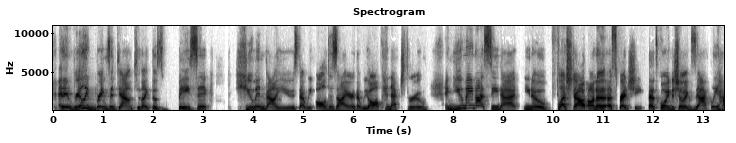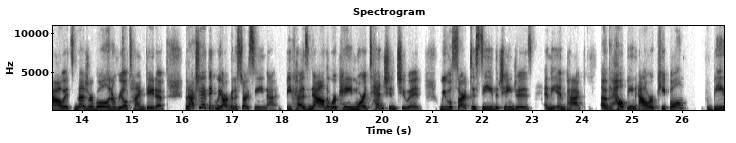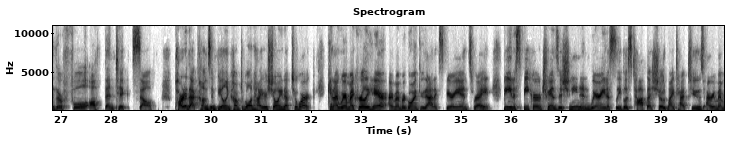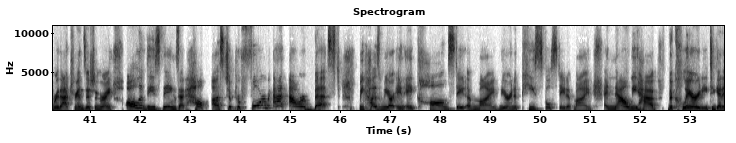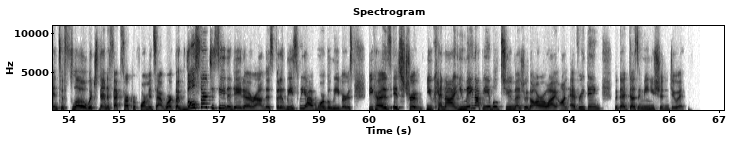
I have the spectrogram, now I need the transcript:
And it really brings it down to like those basic human values that we all desire that we all connect through and you may not see that you know fleshed out on a, a spreadsheet that's going to show exactly how it's measurable in a real-time data but actually i think we are going to start seeing that because now that we're paying more attention to it we will start to see the changes and the impact of helping our people be their full authentic self Part of that comes in feeling comfortable in how you're showing up to work. Can I wear my curly hair? I remember going through that experience, right? Being a speaker, transitioning and wearing a sleeveless top that showed my tattoos. I remember that transition, right? All of these things that help us to perform at our best because we are in a calm state of mind. We are in a peaceful state of mind. And now we have the clarity to get into flow, which then affects our performance at work. Like they'll start to see the data around this, but at least we have have more believers because it's true. You cannot, you may not be able to measure the ROI on everything, but that doesn't mean you shouldn't do it.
